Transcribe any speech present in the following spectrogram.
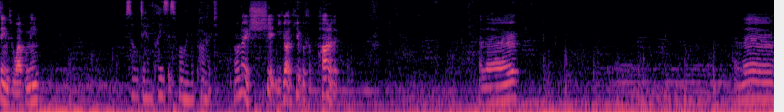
Seems welcoming. This whole damn place is falling apart. Oh no shit, you got hit with a part of it. Hello? Hello?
